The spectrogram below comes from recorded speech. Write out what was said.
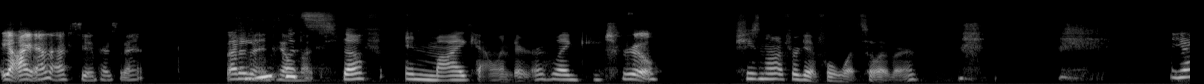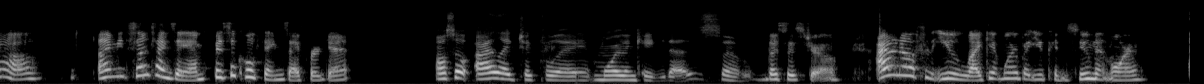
yeah, I am FCA president. That doesn't entail much. stuff in my calendar. Like True. She's not forgetful whatsoever. Yeah. I mean, sometimes I am. Physical things I forget. Also, I like Chick Fil A more than Katie does. So This is true. I don't know if you like it more, but you consume it more.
